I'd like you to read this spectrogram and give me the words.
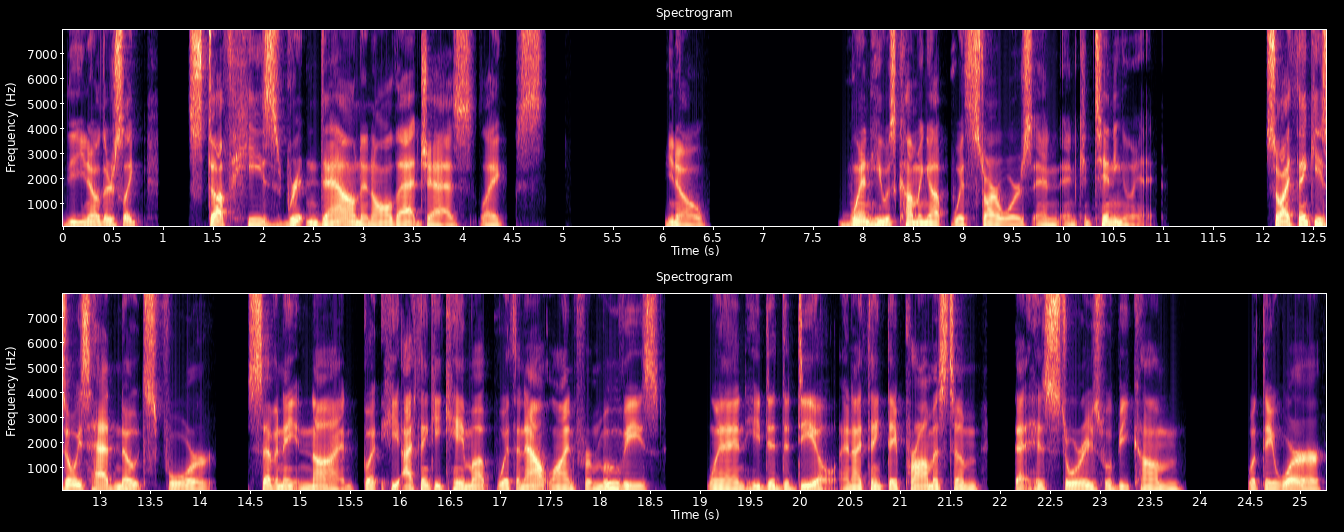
you know, there's like stuff he's written down and all that jazz, like you know, when he was coming up with Star Wars and and continuing it. So I think he's always had notes for seven, eight, and nine, but he I think he came up with an outline for movies when he did the deal, and I think they promised him that his stories would become what they were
